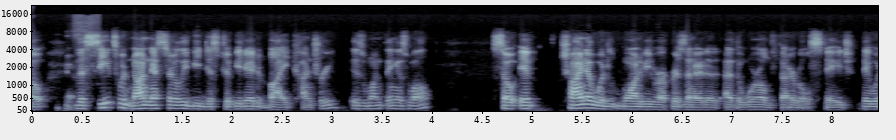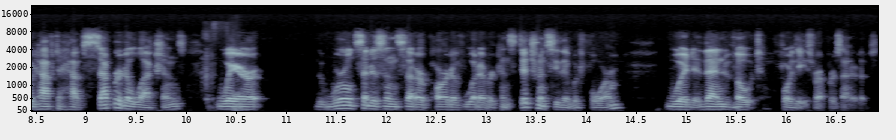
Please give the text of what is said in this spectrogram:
So yeah. the seats would not necessarily be distributed by country, is one thing as well. So if China would want to be represented at the world federal stage, they would have to have separate elections where world citizens that are part of whatever constituency they would form would then vote for these representatives.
